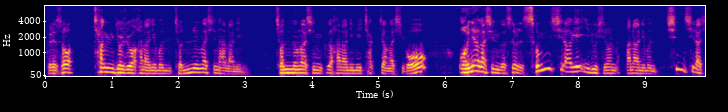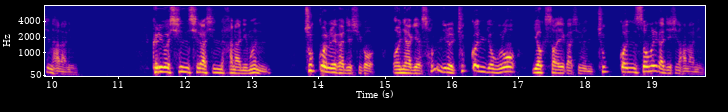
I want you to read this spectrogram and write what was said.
그래서 창조주 하나님은 전능하신 하나님, 전능하신 그 하나님이 작정하시고 언약하신 것을 성실하게 이루시는 하나님은 신실하신 하나님. 그리고 신실하신 하나님은 주권을 가지시고 언약의 섭리를 주권적으로 역사에 가시는 주권성을 가지신 하나님.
